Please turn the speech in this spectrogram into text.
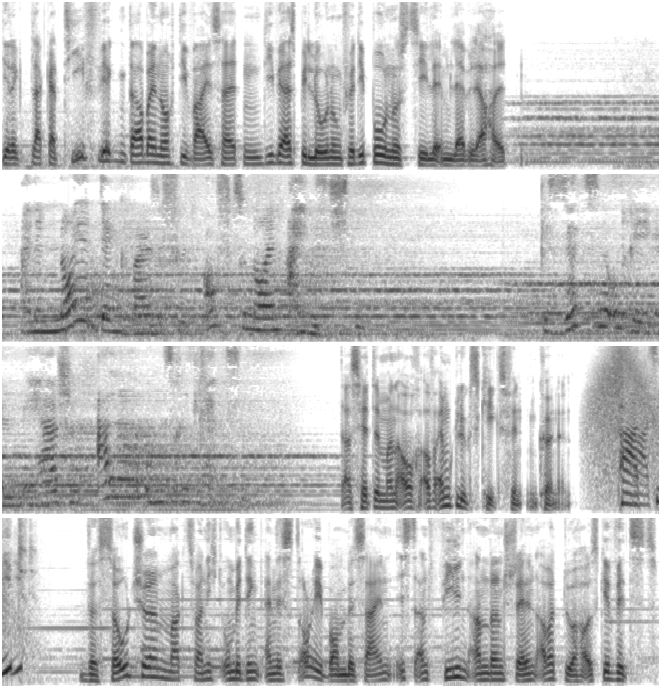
Direkt plakativ wirken dabei noch die Weisheiten, die wir als Belohnung für die Bonusziele im Level erhalten. Eine neue Denkweise führt oft zu neuen Einsichten. Gesetze und Regeln beherrschen alle unsere Grenzen. Das hätte man auch auf einem Glückskeks finden können. Fazit? The Sojourn mag zwar nicht unbedingt eine Storybombe sein, ist an vielen anderen Stellen aber durchaus gewitzt.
